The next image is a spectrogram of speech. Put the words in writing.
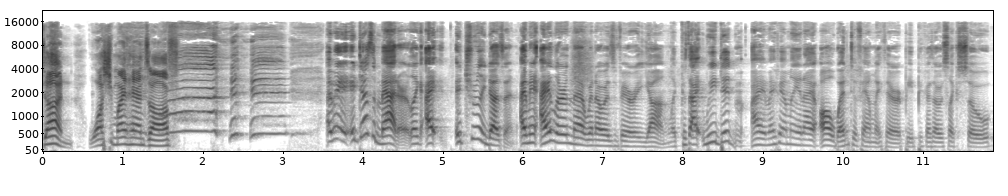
Done. Washing my hands off. I it doesn't matter. Like I, it truly doesn't. I mean, I learned that when I was very young. Like, because I, we did, I, my family and I all went to family therapy because I was like so.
